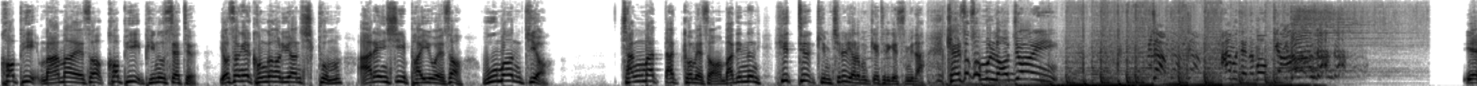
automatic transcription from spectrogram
커피 마마에서 커피 비누 세트, 여성의 건강을 위한 식품 RNC 바이오에서 우먼 기어, 장맛닷컴에서 맛있는 히트 김치를 여러분께 드리겠습니다. 계속 선물 넣어줘잉! 예,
